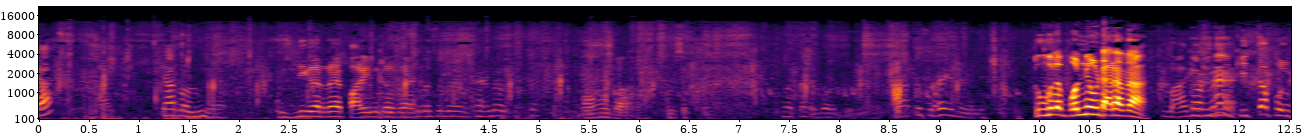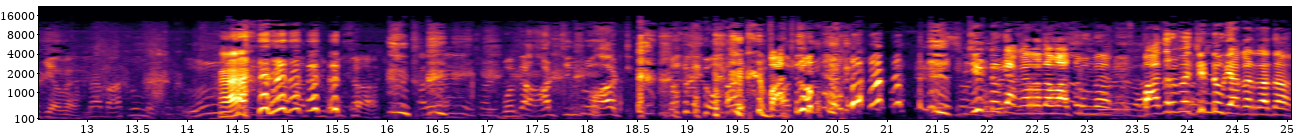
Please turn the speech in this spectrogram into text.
क्या? क्या प्रॉब्लम है खुजली कर रहा है पानी निकल रहा है। सुबह सुबह उठा है ना हाँ है ही मैंने। तू बोला फ़ोन नहीं उठा रहा था? कितना फ़ोन किया मैं? मैं बाथरूम में। हम्म, हाँ? बोलता heart Chintu heart. Bathroom? Chintu क्या कर रहा था बाथरूम में? बाथरूम में चिंटू क्या कर रहा था?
